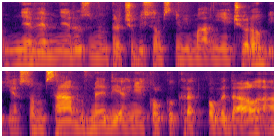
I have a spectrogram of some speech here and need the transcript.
Neviem, nerozumiem, prečo by som s nimi mal niečo robiť. Ja som sám v médiách niekoľkokrát povedal a,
